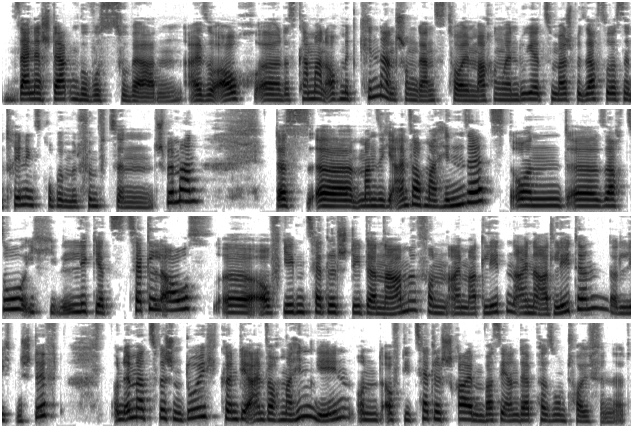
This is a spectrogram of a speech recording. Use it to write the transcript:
seiner Stärken bewusst zu werden. Also auch, äh, das kann man auch mit Kindern schon ganz toll machen. Wenn du jetzt zum Beispiel sagst, du hast eine Trainingsgruppe mit 15 Schwimmern, dass äh, man sich einfach mal hinsetzt und äh, sagt, so, ich leg jetzt Zettel aus. Äh, auf jedem Zettel steht der Name von einem Athleten, einer Athletin, da liegt ein Stift. Und immer zwischendurch könnt ihr einfach mal hingehen und auf die Zettel schreiben, was ihr an der Person toll findet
